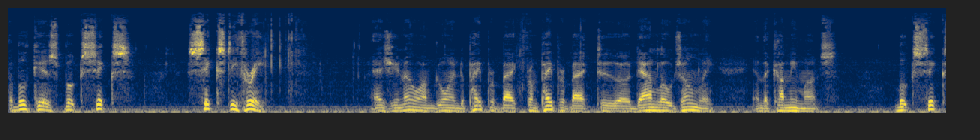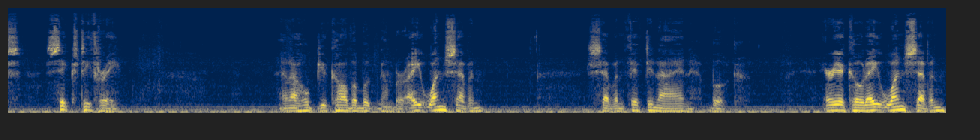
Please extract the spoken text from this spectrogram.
The book is book 663. As you know, I'm going to paperback, from paperback to uh, downloads only in the coming months. Book 663. And I hope you call the book number 817 759 book. Area code 817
